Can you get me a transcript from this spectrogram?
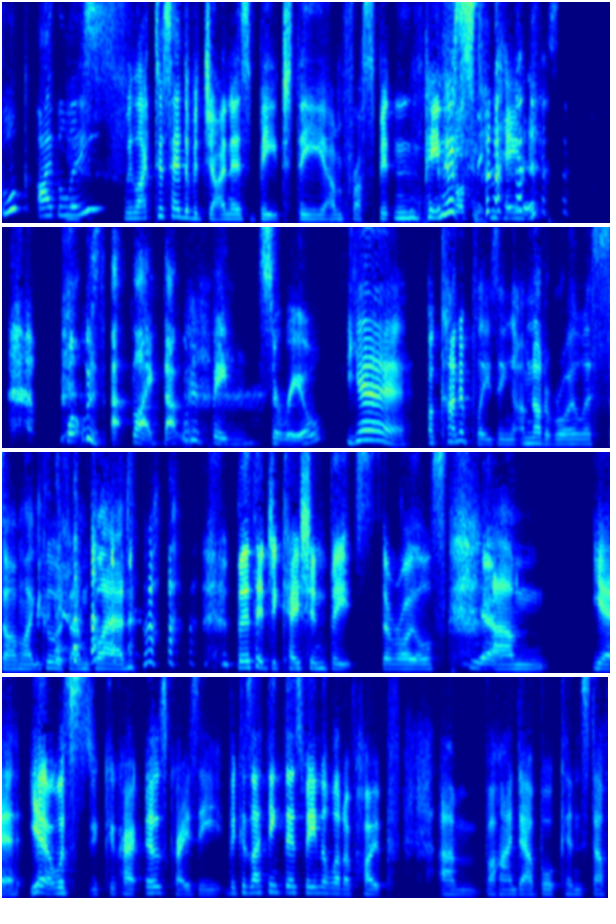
book, I believe. Yes. We like to say the vaginas beat the um, frostbitten penis. Frostbitten penis. what was that like? That would have been surreal. yeah, oh, kind of pleasing. I'm not a royalist, so I'm like, good. I'm glad. Birth education beats the royals. Yeah. um yeah yeah it was it was crazy because i think there's been a lot of hope um behind our book and stuff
